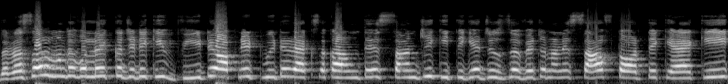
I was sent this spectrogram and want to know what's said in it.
ਦਰਅਸਲ, ਉਹਨਾਂ ਦੇ ਵੱਲੋਂ ਇੱਕ ਜਿਹੜੀ ਕਿ ਵੀਡੀਓ ਆਪਣੇ ਟਵਿੱਟਰ ਐਕਸ ਅਕਾਊਂਟ ਤੇ ਸਾਂਝੀ ਕੀਤੀ ਗਈ ਜਿਸ ਦੇ ਵਿੱਚ ਉਹਨਾਂ ਨੇ ਸਾਫ਼ ਤੌਰ ਤੇ ਕਿਹਾ ਹੈ ਕਿ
